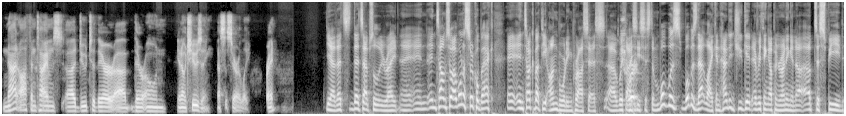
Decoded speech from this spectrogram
not oftentimes uh, due to their uh, their own you know choosing necessarily right yeah, that's that's absolutely right. And and Tom, so I want to circle back and, and talk about the onboarding process uh, with sure. IC System. What was what was that like, and how did you get everything up and running and uh, up to speed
